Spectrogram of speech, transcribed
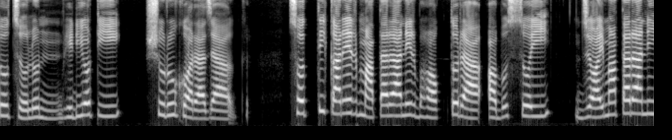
তো চলুন ভিডিওটি শুরু করা যাক। সত্যিকারের মাতারানীর ভক্তরা অবশ্যই জয় মাতারানী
